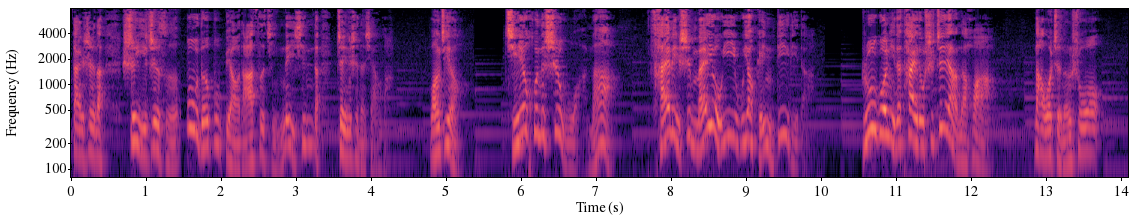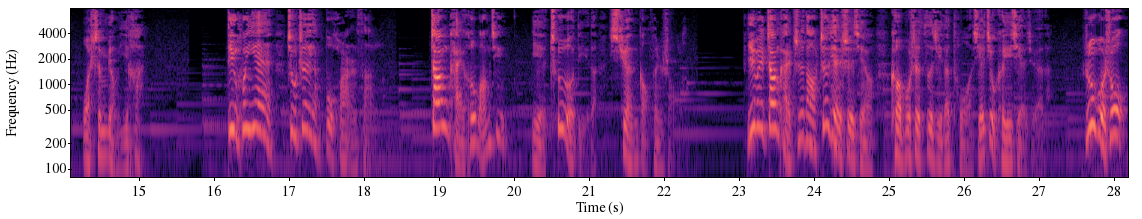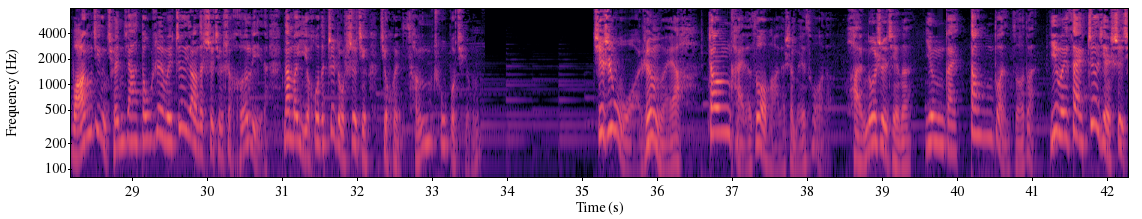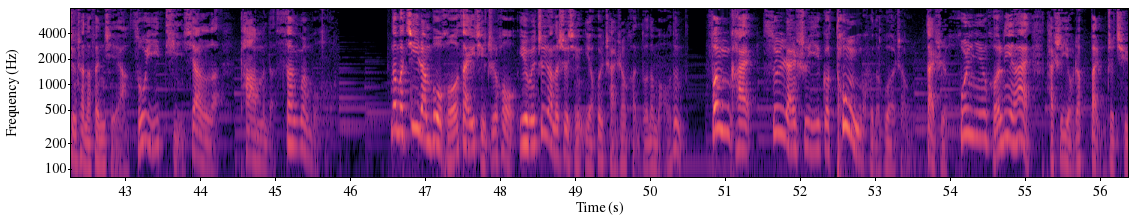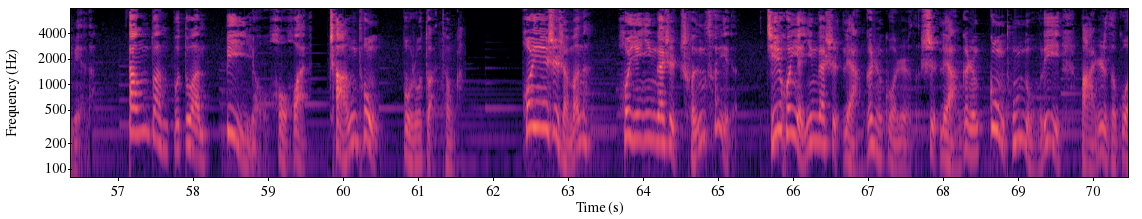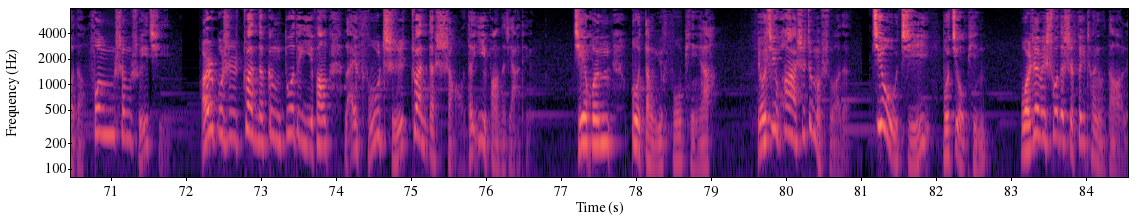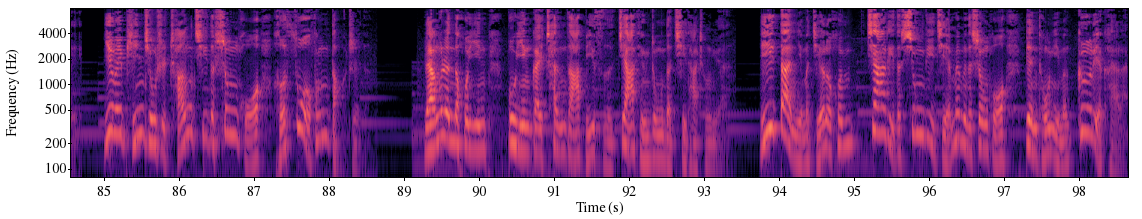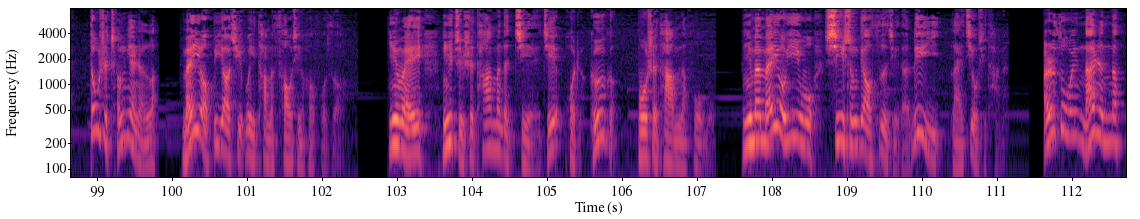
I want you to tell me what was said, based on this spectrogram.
但是呢，事已至此，不得不表达自己内心的真实的想法。王静，结婚的是我们啊，彩礼是没有义务要给你弟弟的。如果你的态度是这样的话，那我只能说，我深表遗憾。订婚宴就这样不欢而散了。张凯和王静也彻底的宣告分手了，因为张凯知道这件事情可不是自己的妥协就可以解决的。如果说王静全家都认为这样的事情是合理的，那么以后的这种事情就会层出不穷。其实我认为啊，张凯的做法呢是没错的，很多事情呢应该当断则断，因为在这件事情上的分歧啊，足以体现了他们的三观不合。那么既然不合，在一起之后，因为这样的事情也会产生很多的矛盾。分开虽然是一个痛苦的过程，但是婚姻和恋爱它是有着本质区别的。当断不断，必有后患。长痛不如短痛啊！婚姻是什么呢？婚姻应该是纯粹的，结婚也应该是两个人过日子，是两个人共同努力，把日子过得风生水起，而不是赚的更多的一方来扶持赚的少的一方的家庭。结婚不等于扶贫啊！有句话是这么说的：“救急不救贫。”我认为说的是非常有道理。因为贫穷是长期的生活和作风导致的，两个人的婚姻不应该掺杂彼此家庭中的其他成员。一旦你们结了婚，家里的兄弟姐妹们的生活便同你们割裂开来。都是成年人了，没有必要去为他们操心和负责，因为你只是他们的姐姐或者哥哥，不是他们的父母。你们没有义务牺牲掉自己的利益来救济他们。而作为男人呢？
